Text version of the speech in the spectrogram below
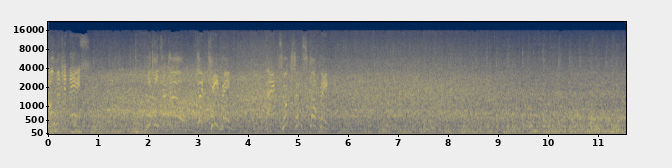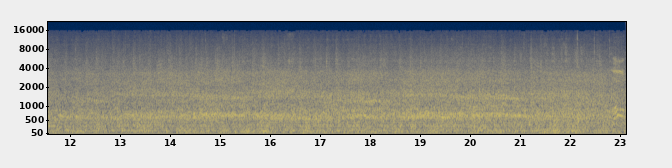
Oh, look at this! Looking for goal. Good keeping. That took some stopping. Long.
